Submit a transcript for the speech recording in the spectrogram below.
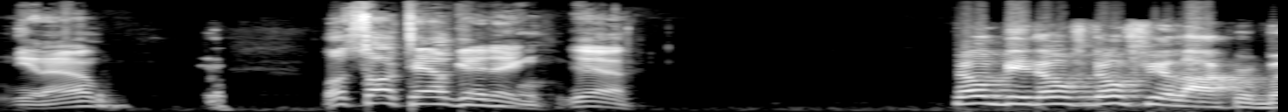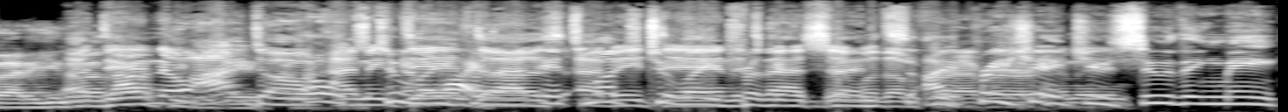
You know. Let's talk tailgating. Yeah. Don't be don't don't feel awkward, buddy. You know, Uh, Dan, no, I do. don't. Oh, I it's mean, too Dan late for that. It's I much mean, too Dan, late for that, sit Vince. I appreciate I you soothing me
